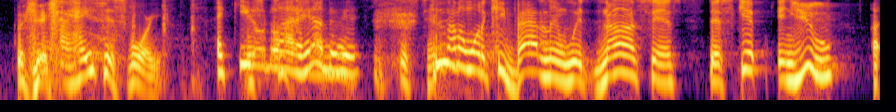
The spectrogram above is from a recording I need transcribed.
I hate this for you. I don't know how to handle it. Because I don't want to keep battling with nonsense that Skip and you uh,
